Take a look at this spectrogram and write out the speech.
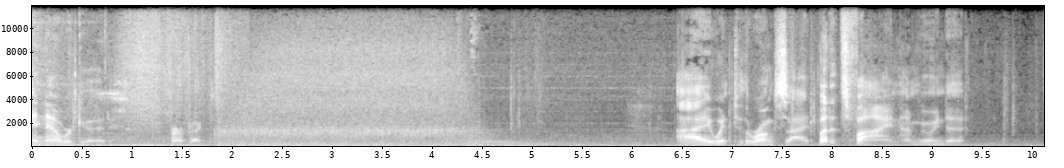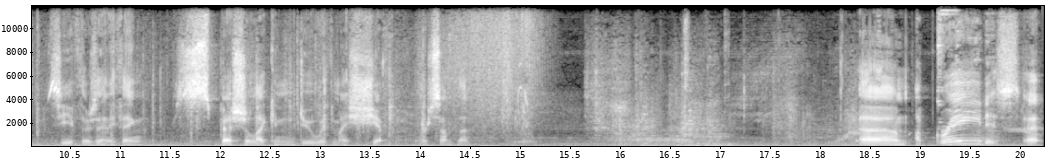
And now we're good. Perfect. I went to the wrong side, but it's fine. I'm going to see if there's anything special I can do with my ship or something. Um, upgrade? Is that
